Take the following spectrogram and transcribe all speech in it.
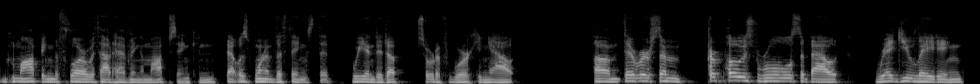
mopping the floor without having a mop sink and that was one of the things that we ended up sort of working out. Um, there were some proposed rules about regulating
